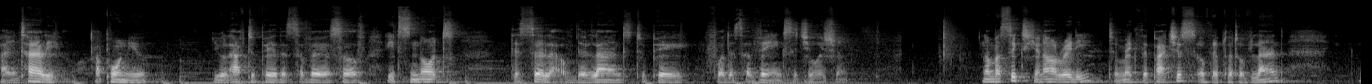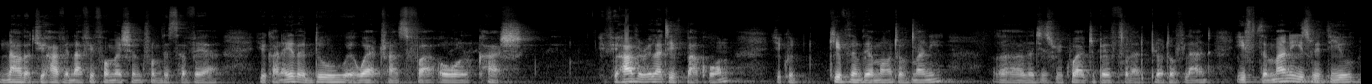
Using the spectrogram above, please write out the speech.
are entirely upon you. You'll have to pay the surveyor yourself. It's not the seller of the land to pay for the surveying situation. Number six, you're now ready to make the purchase of the plot of land. Now that you have enough information from the surveyor, you can either do a wire transfer or cash. If you have a relative back home, you could give them the amount of money uh, that is required to pay for that plot of land. If the money is with you,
